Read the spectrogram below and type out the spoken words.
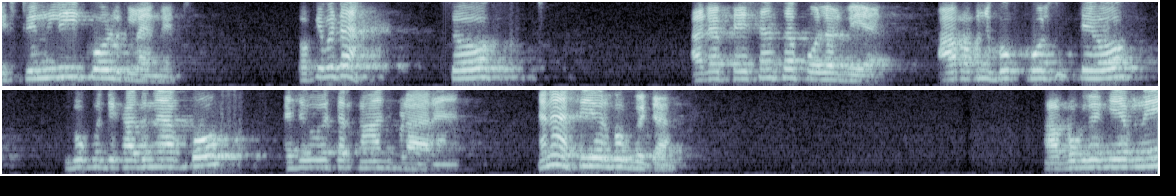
extremely cold climate? Okay, beta. So, adaptations of polar bear. आप अपनी बुक खोल सकते हो। बुक में दिखा दूँ मैं आपको। ऐसे को सर कहाँ से पढ़ा रहे हैं? है ना? सी योर बुक बेटा। आप बुक देखिए अपनी।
